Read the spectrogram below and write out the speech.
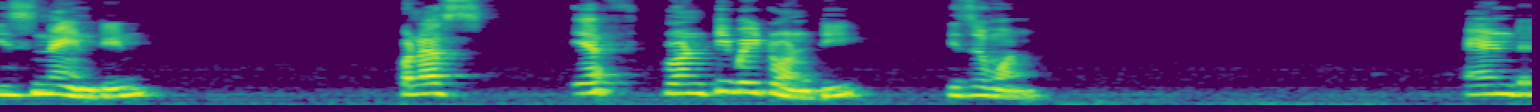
is 19 plus f 20 by 20 is a 1 and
